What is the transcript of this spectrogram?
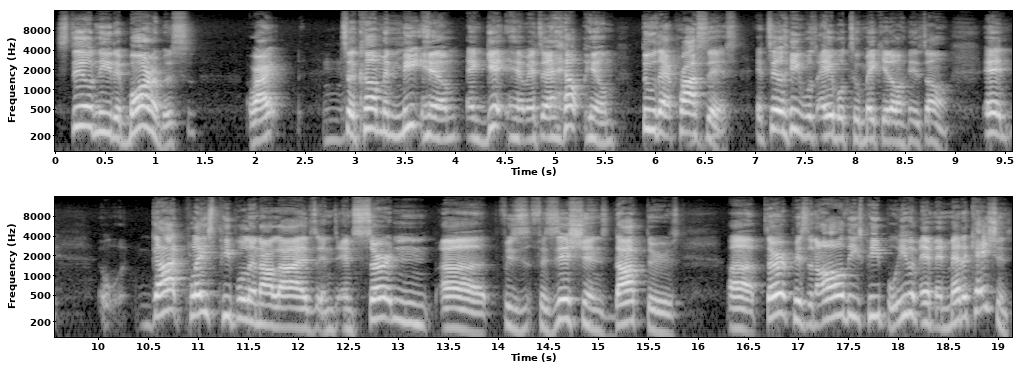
still needed Barnabas, right, to come and meet him and get him and to help him through that process until he was able to make it on his own. And God placed people in our lives and, and certain uh, phys- physicians, doctors, uh, therapists, and all these people, even and, and medications.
